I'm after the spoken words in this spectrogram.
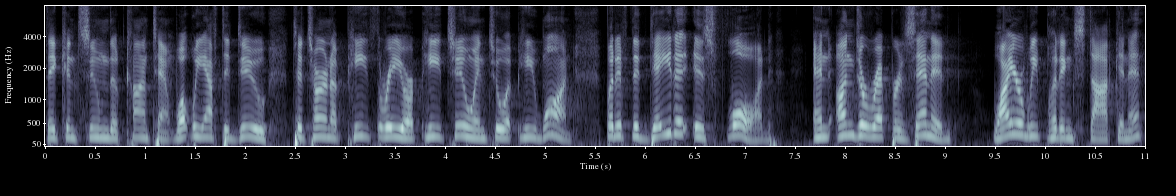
they consume the content, what we have to do to turn a P3 or P2 into a P1. But if the data is flawed and underrepresented, why are we putting stock in it?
